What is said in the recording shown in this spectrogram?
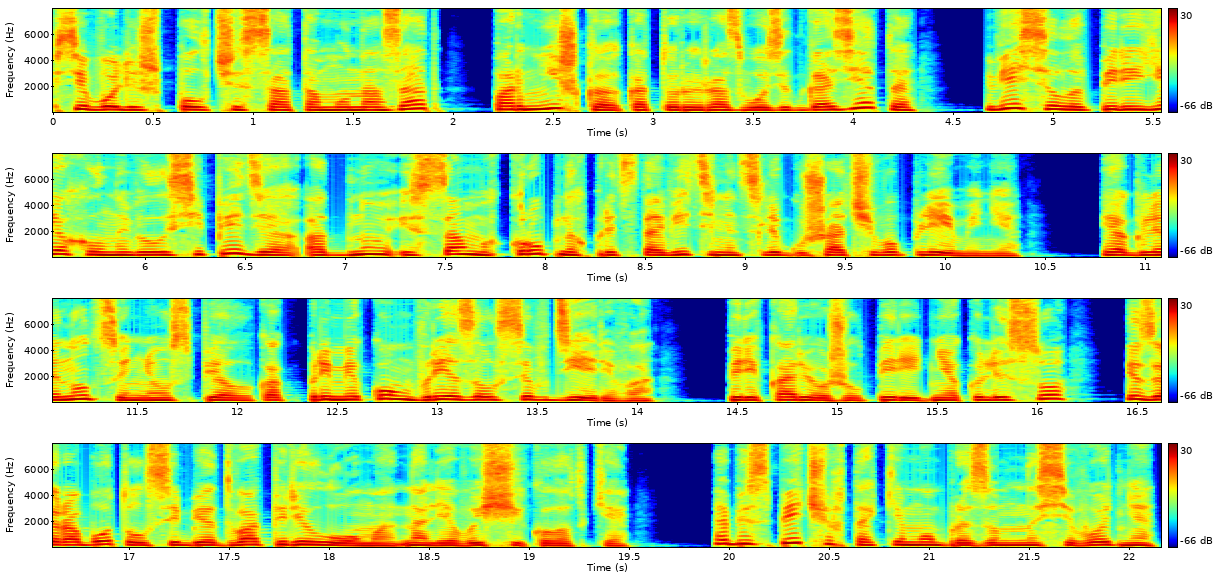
Всего лишь полчаса тому назад парнишка, который развозит газеты, весело переехал на велосипеде одну из самых крупных представительниц лягушачьего племени и оглянуться не успел, как прямиком врезался в дерево, перекорежил переднее колесо и заработал себе два перелома на левой щиколотке, обеспечив таким образом на сегодня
